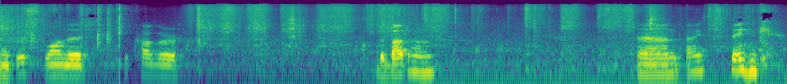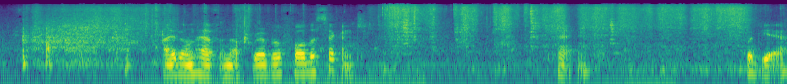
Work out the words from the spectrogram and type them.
I just wanted to cover the bottom and I think I don't have enough gravel for the second tank. But yeah,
